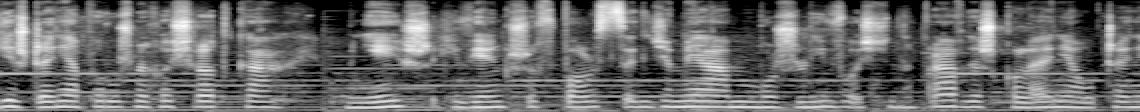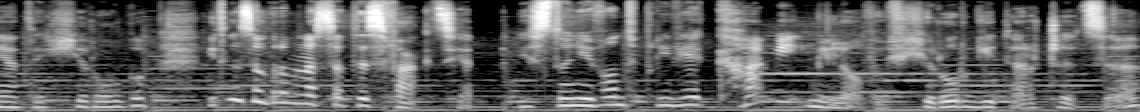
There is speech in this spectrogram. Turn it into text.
jeżdżenia po różnych ośrodkach mniejszych i większych w Polsce, gdzie miałam możliwość naprawdę szkolenia, uczenia tych chirurgów i to jest ogromna satysfakcja. Jest to niewątpliwie kamień milowy w chirurgii tarczycy,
